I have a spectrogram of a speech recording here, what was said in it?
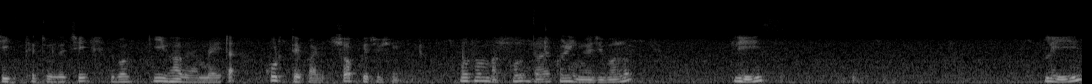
শিখতে চলেছি এবং কীভাবে আমরা এটা করতে পারি। সব কিছু শিখব। প্রথম বাক্য, দয়া করে ইংরেজি বলো। Please please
